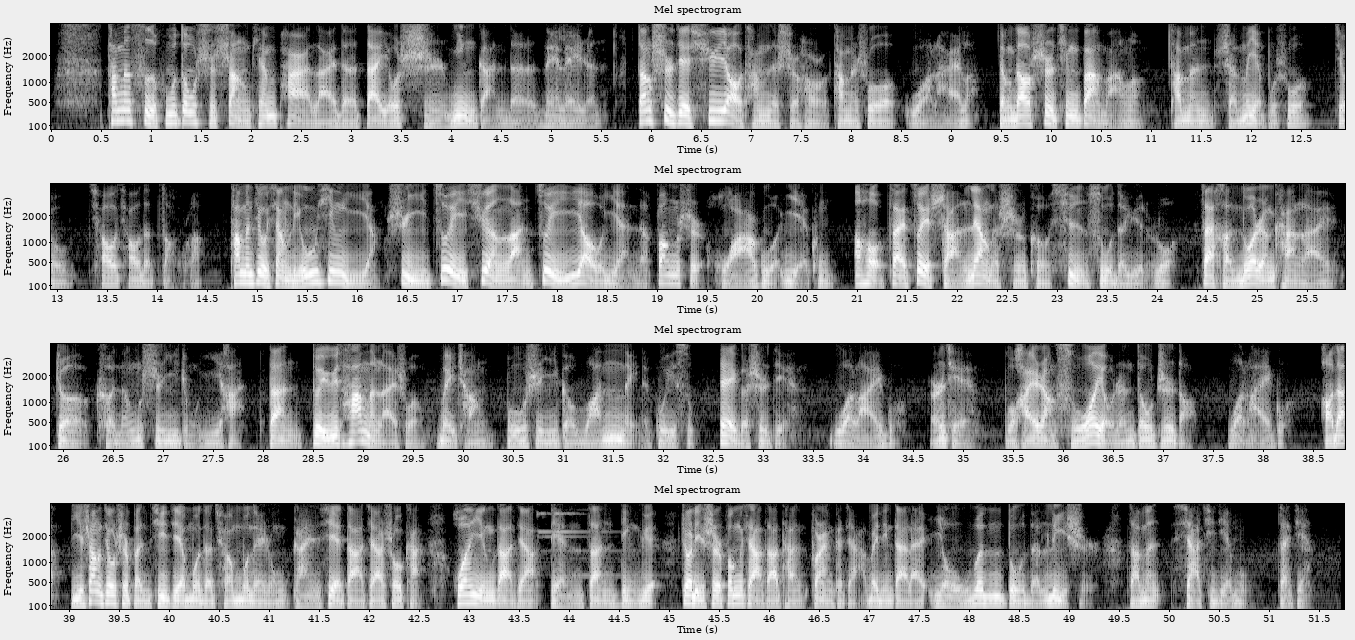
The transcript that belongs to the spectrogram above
他们似乎都是上天派来的带有使命感的那类人。当世界需要他们的时候，他们说“我来了”，等到事情办完了。他们什么也不说，就悄悄地走了。他们就像流星一样，是以最绚烂、最耀眼的方式划过夜空，然后在最闪亮的时刻迅速地陨落。在很多人看来，这可能是一种遗憾，但对于他们来说，未尝不是一个完美的归宿。这个世界，我来过，而且我还让所有人都知道我来过。好的，以上就是本期节目的全部内容，感谢大家收看，欢迎大家点赞订阅。这里是风下杂谈，Frank 甲为您带来有温度的历史，咱们下期节目再见。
